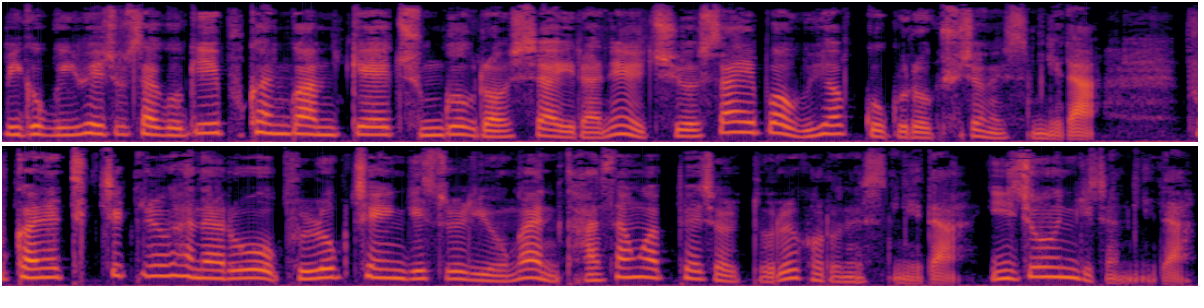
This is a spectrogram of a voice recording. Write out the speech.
미국 의회 조사국이 북한과 함께 중국, 러시아, 이란을 주요 사이버 위협국으로 규정했습니다. 북한의 특징 중 하나로 블록체인 기술을 이용한 가상화폐 절도를 거론했습니다. 이조은 기자입니다.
